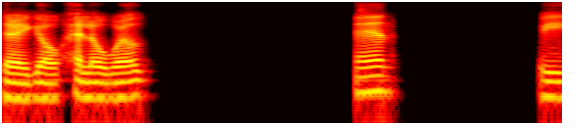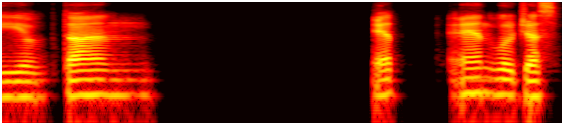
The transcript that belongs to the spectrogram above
There you go, hello world. And we've done it and we'll just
